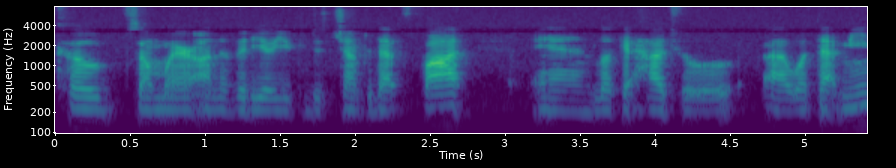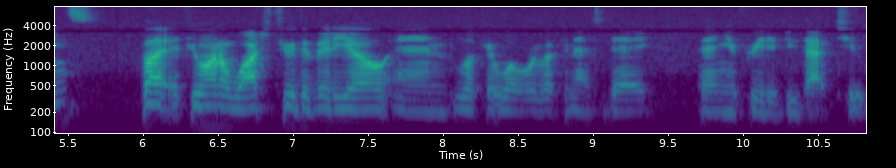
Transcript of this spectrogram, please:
code somewhere on the video. You can just jump to that spot and look at how to uh, what that means. But if you want to watch through the video and look at what we're looking at today, then you're free to do that too.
